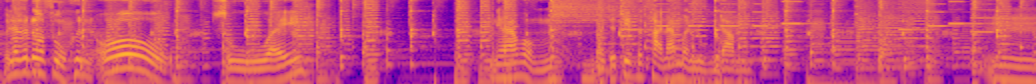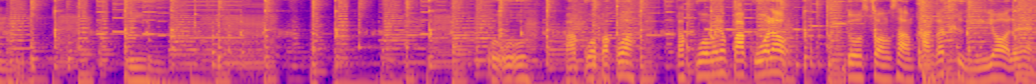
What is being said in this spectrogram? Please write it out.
เวลากระโดดสูงขึ้น โอ้ สวย เนี่ยครับผม เหมือนจะติดสถานะเหมือนหลุมดำ อืม นี่ โอ้โอ้ ปลากลัวปลากลัวปลากลัวไม่ต้องปลากลัวแล้ว โดดสองสามครั้งก็ถึงยอดแล้วเนี่ย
